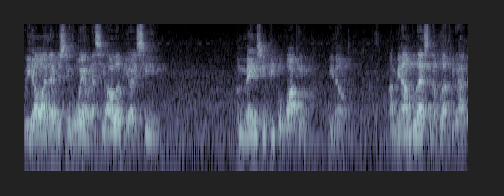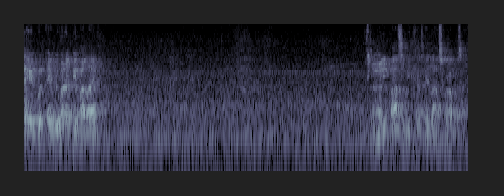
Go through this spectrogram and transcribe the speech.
We all, in every single way, when I see all of you, I see amazing people walking, you know. I mean, I'm blessed and I'm lucky to have every, every one of you in my life. Pausing because I lost at.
